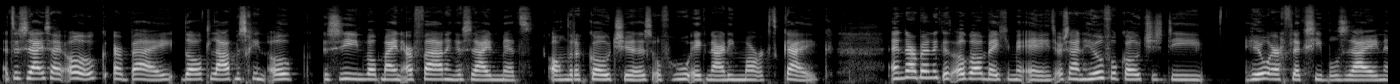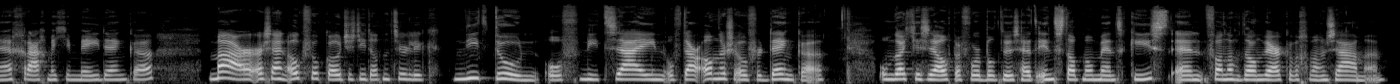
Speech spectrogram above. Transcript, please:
En toen zei zij ook erbij, dat laat misschien ook zien wat mijn ervaringen zijn met andere coaches of hoe ik naar die markt kijk. En daar ben ik het ook wel een beetje mee eens. Er zijn heel veel coaches die heel erg flexibel zijn, hè, graag met je meedenken. Maar er zijn ook veel coaches die dat natuurlijk niet doen of niet zijn of daar anders over denken. Omdat je zelf bijvoorbeeld dus het instapmoment kiest en vanaf dan werken we gewoon samen.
